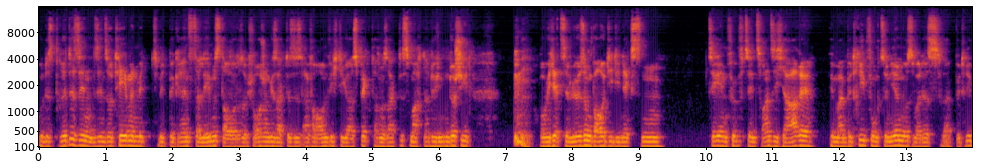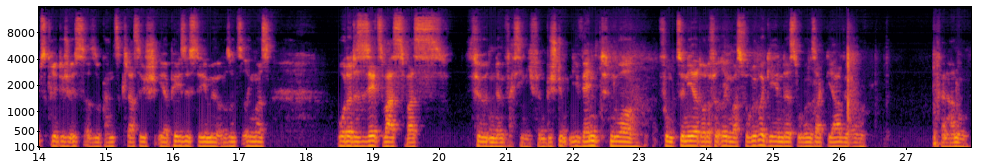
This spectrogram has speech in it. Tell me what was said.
und das dritte sind, sind so Themen mit, mit begrenzter Lebensdauer. Das habe ich vorher schon gesagt, das ist einfach auch ein wichtiger Aspekt, dass man sagt, das macht natürlich einen Unterschied, ob ich jetzt eine Lösung baue, die die nächsten 10, 15, 20 Jahre in meinem Betrieb funktionieren muss, weil das halt betriebskritisch ist, also ganz klassisch ERP-Systeme oder sonst irgendwas. Oder das ist jetzt was, was für eine, weiß ich nicht, für einen bestimmten Event nur funktioniert oder für irgendwas Vorübergehendes, wo man sagt, ja, wir keine Ahnung,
